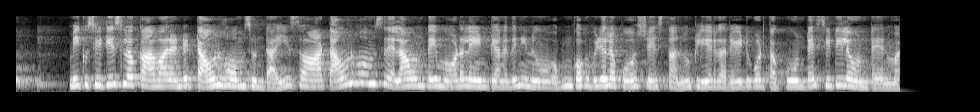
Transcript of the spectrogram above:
మీకు సిటీస్లో కావాలంటే టౌన్ హోమ్స్ ఉంటాయి. సో ఆ టౌన్ హోమ్స్ ఎలా ఉంటాయి మోడల్ ఏంటి అనేది నేను ఇంకొక వీడియోలో పోస్ట్ చేస్తాను. క్లియర్గా రేటు కూడా తక్కువ ఉంటాయి సిటీలో ఉంటాయి అనమాట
